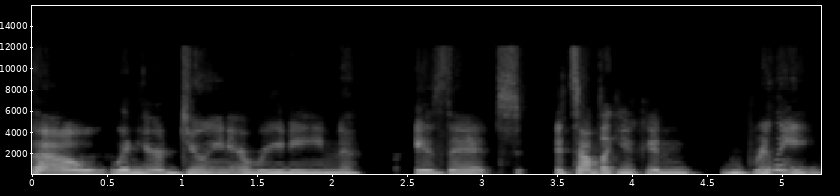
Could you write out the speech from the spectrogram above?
so when you're doing a reading, is it it sounds like you can really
